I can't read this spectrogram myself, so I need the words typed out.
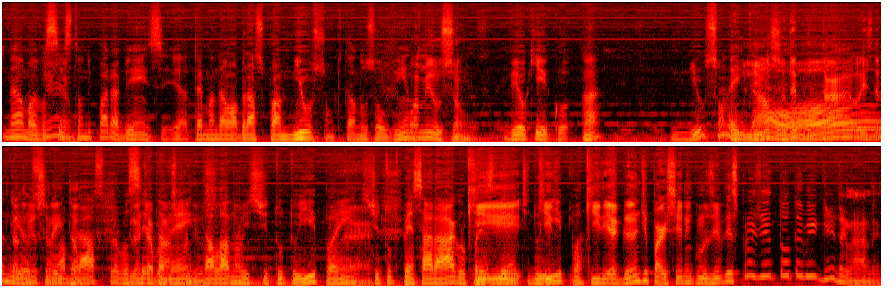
Não, mas vocês é. estão de parabéns. Até mandar um abraço para Milson que está nos ouvindo. Ô, Milson. Viu, Kiko? Hã? Nilson Leitão. Nilson, deputado, ex-deputado Nilson Leitão. Um abraço para você abraço também. Está lá no é. Instituto IPA, hein? É. Instituto Pensar Agro, que, presidente do que, IPA. Que é grande parceiro, inclusive, desse projeto também aqui, lá, né?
